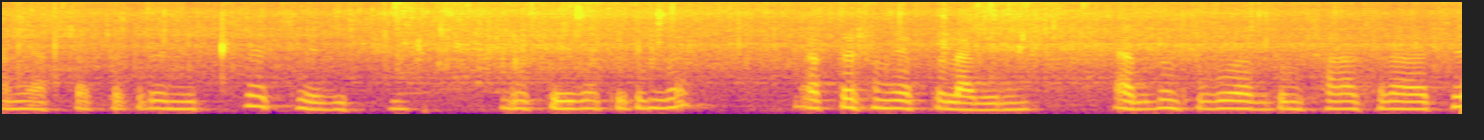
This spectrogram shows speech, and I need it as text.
আমি একটা একটা করে নিচ্ছি আর ছেড়ে দিচ্ছি। দেখতেই পাচ্ছি তোমরা, একটার সঙ্গে একটা লাগেনি। একদম পুরো একদম ছাড়া ছাড়া আছে।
